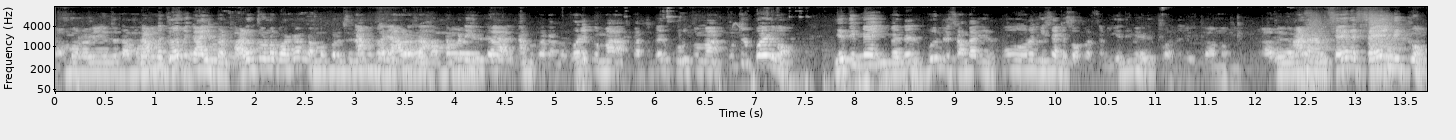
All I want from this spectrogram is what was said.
நம்மளுடைய இது நம்ம நம்ம ஜோபி காலி பண்ணலாம் அடுத்தவன பார்க்க நம்ம பிரச்சனை நம்ம அவ்வளவுதான். நம்மகிட்ட இருக்கா? நம்ம நம்ம உழைப்போமா? பத்து பேர் கொடுப்போமா? கொடுத்துட்டு போயிடுவோம். எதுவுமே இப்ப இந்த பூமியில சம்பாதிக்கிறது பூரா விசாட்டு போகிறது எதுவுமே எடுக்க போறது ஆமாங்க. அது ஆனா நம்ம செய்யற செயல் நிற்கும்.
